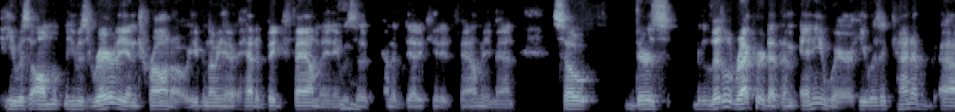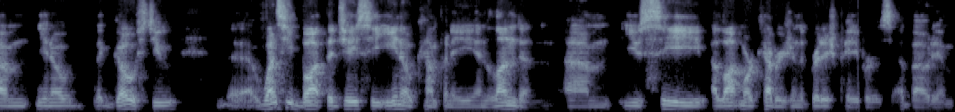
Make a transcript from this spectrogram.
he was almost he was rarely in Toronto, even though he had a big family and he was Mhm, a kind of dedicated family man. So there's little record of him anywhere. He was a kind of um, you know the ghost. You uh, once he bought the JC Eno company in London, um, you see a lot more coverage in the British papers about him.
